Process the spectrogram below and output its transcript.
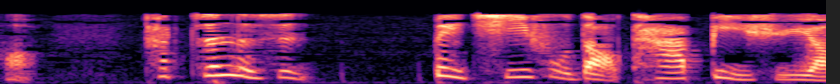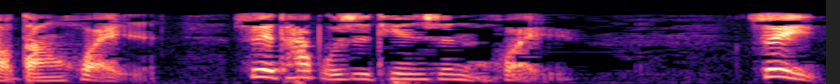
哦，他真的是。被欺负到他必须要当坏人，所以他不是天生的坏人，所以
